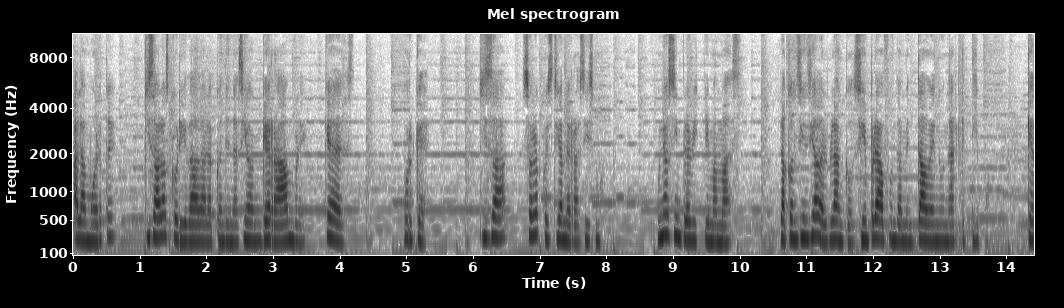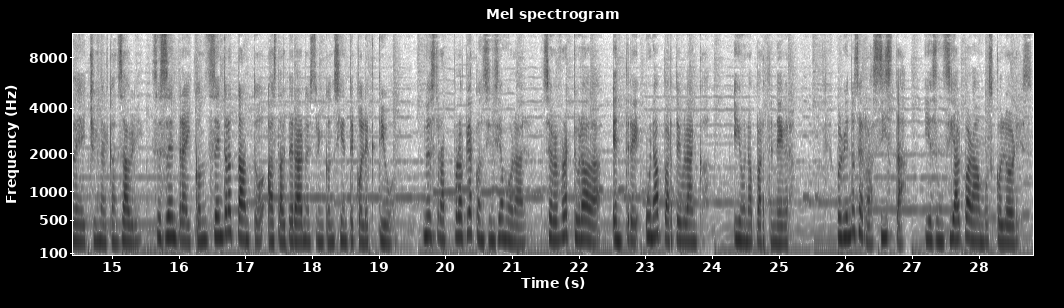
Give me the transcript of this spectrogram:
¿A la muerte? Quizá a la oscuridad, a la condenación, guerra, hambre. ¿Qué es? ¿Por qué? Quizá solo cuestión de racismo. Una simple víctima más. La conciencia del blanco siempre ha fundamentado en un arquetipo que de hecho inalcanzable, se centra y concentra tanto hasta alterar nuestro inconsciente colectivo. Nuestra propia conciencia moral se ve fracturada entre una parte blanca y una parte negra, volviéndose racista y esencial para ambos colores.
